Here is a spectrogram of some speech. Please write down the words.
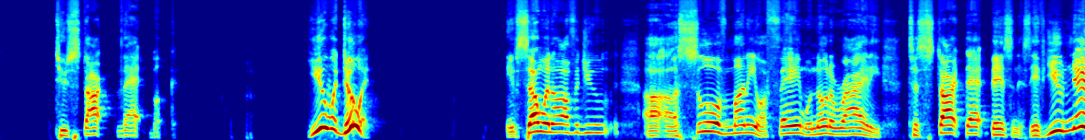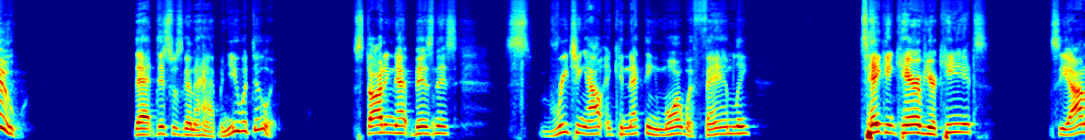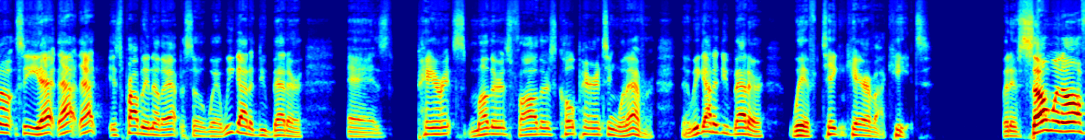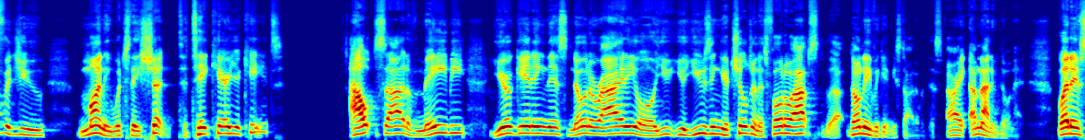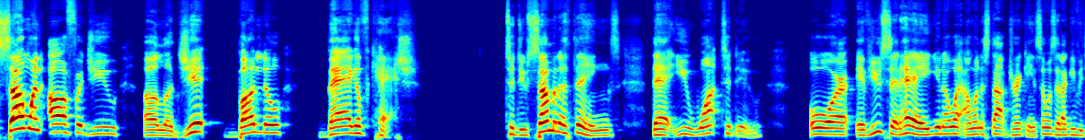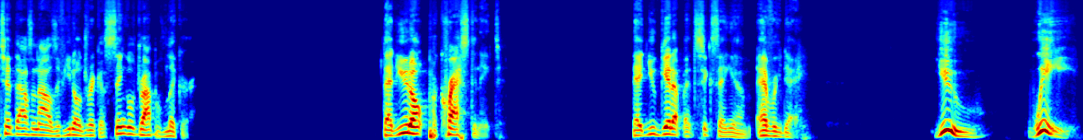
to start that book, you would do it. If someone offered you a slew of money or fame or notoriety to start that business, if you knew that this was going to happen, you would do it. Starting that business, reaching out and connecting more with family, taking care of your kids. See, I don't see that that that is probably another episode where we got to do better as parents, mothers, fathers, co-parenting, whatever. That we got to do better with taking care of our kids. But if someone offered you money, which they shouldn't, to take care of your kids, outside of maybe you're getting this notoriety or you you're using your children as photo ops uh, don't even get me started with this all right i'm not even doing that but if someone offered you a legit bundle bag of cash to do some of the things that you want to do or if you said hey you know what i want to stop drinking someone said i'll give you $10000 if you don't drink a single drop of liquor that you don't procrastinate that you get up at 6 a.m. every day. You, we,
